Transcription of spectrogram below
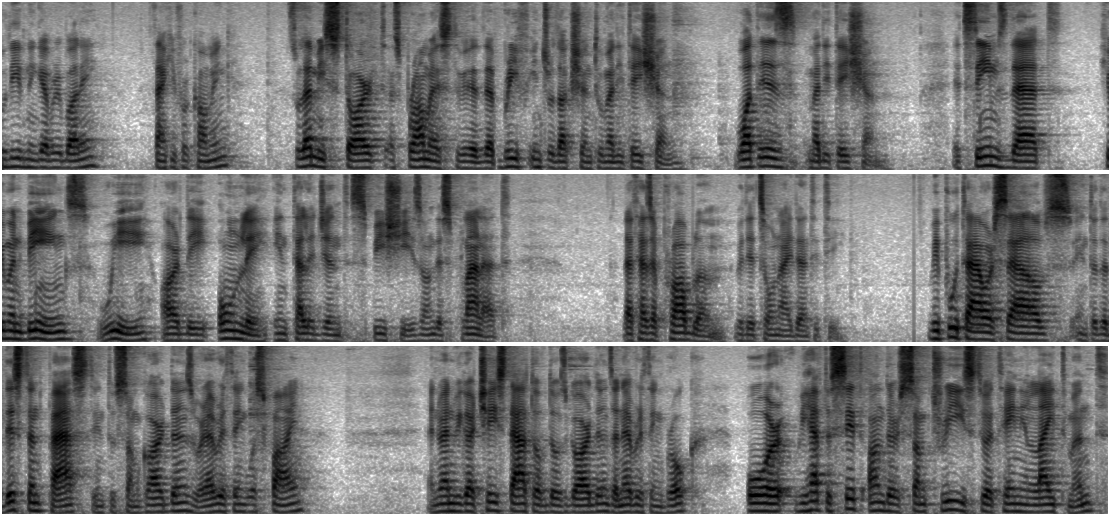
Good evening, everybody. Thank you for coming. So let me start, as promised, with a brief introduction to meditation. What is meditation? It seems that human beings, we, are the only intelligent species on this planet that has a problem with its own identity. We put ourselves into the distant past, into some gardens where everything was fine. And when we got chased out of those gardens and everything broke, or we have to sit under some trees to attain enlightenment,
